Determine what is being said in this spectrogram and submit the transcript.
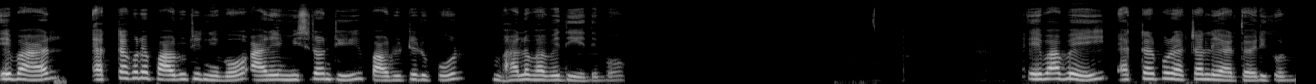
এবার একটা করে পাউরুটি নেব আর এই মিশ্রণটি পাউরুটির উপর ভালোভাবে দিয়ে দেব। এভাবেই একটার পর একটা লেয়ার তৈরি করব।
